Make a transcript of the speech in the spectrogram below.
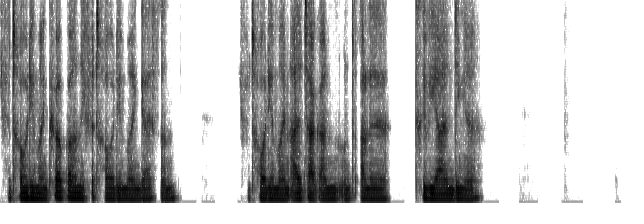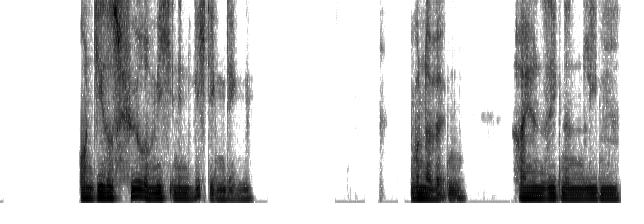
Ich vertraue dir meinen Körper an, ich vertraue dir meinen Geist an. Ich vertraue dir meinen Alltag an und alle trivialen Dinge. Und Jesus führe mich in den wichtigen Dingen. Wunder wirken, heilen, segnen, lieben,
